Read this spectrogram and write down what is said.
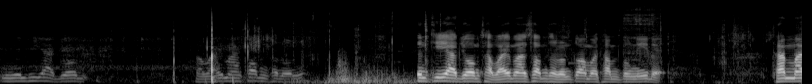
มีเงินที่ญาติโยมถวายมาซ่อมถนน เงินที่ญาติโยมถวายมาซ่อมถนนก็เอามาทำตรงนี้แหละทำมา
